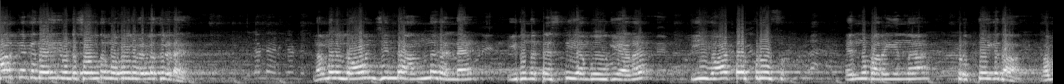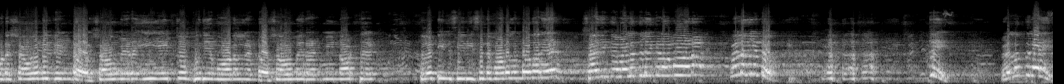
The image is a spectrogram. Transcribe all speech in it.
ആർക്കൊക്കെ ധൈര്യമുണ്ട് സ്വന്തം മൊബൈൽ വെള്ളത്തിലിടാൻ? നമ്മൾ ലോഞ്ചിന്റെ അന്ന് തന്നെ ഇതൊന്ന് ടെസ്റ്റ് ചെയ്യാൻ പോവുകയാണ്. ഈ വാട്ടർ പ്രൂഫ് എന്ന് പറയുന്ന പ്രത്യേകത നമ്മുടെ ഷവമിക്ക് ഉണ്ടോ? ഷൗമിയുടെ ഈ ഏറ്റവും പുതിയ മോഡലുണ്ടോ? ഷൗമി റെഡ്മി നോട്ട് തേർട്ടീൻ സീരീസിന്റെ മോഡൽ ഉണ്ടോ എന്നറിയാൻ ഷാജിക്ക വെള്ളത്തിലേക്ക് വെള്ളത്തിലായി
